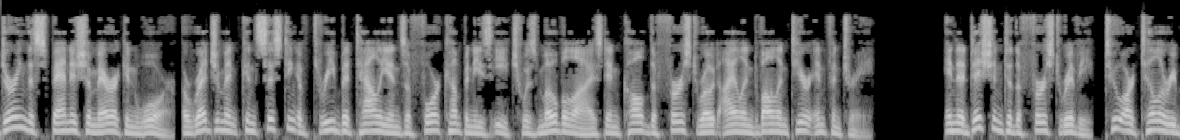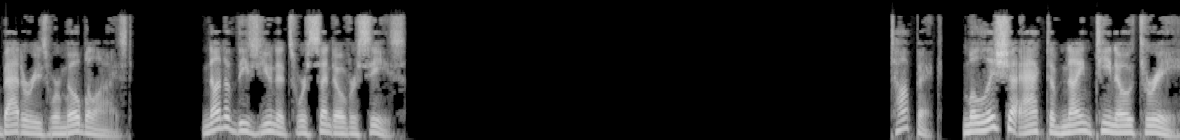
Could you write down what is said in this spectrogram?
During the Spanish–American War, a regiment consisting of three battalions of four companies each was mobilized and called the 1st Rhode Island Volunteer Infantry. In addition to the 1st RIVI, two artillery batteries were mobilized. None of these units were sent overseas. Militia Act of 1903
